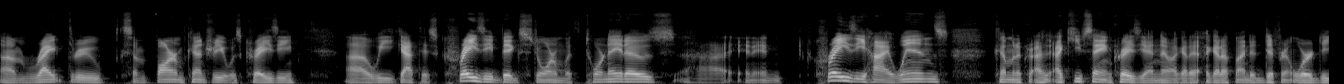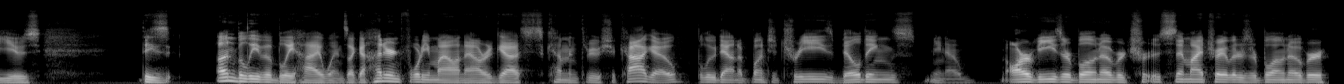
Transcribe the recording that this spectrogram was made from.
um, right through some farm country. It was crazy. Uh, we got this crazy big storm with tornadoes uh, and, and, crazy high winds coming across. I keep saying crazy. I know. I gotta I gotta find a different word to use. These unbelievably high winds, like 140 mile an hour gusts coming through Chicago, blew down a bunch of trees, buildings, you know, RVs are blown over, tr- semi trailers are blown over.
